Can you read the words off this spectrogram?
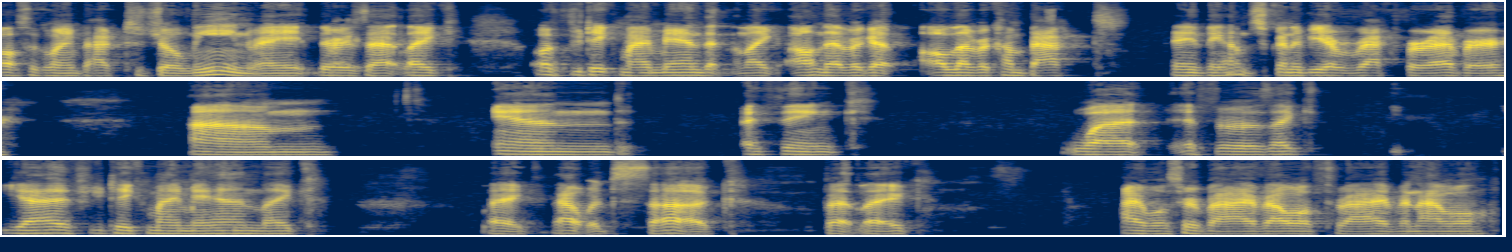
also going back to jolene right? There's that like oh if you take my man that like i'll never get i'll never come back to anything. I'm just going to be a wreck forever. Um and i think what if it was like yeah if you take my man like like that would suck but like i will survive i will thrive and i will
